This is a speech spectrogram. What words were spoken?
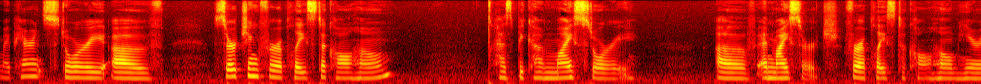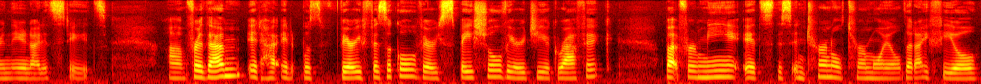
My parents' story of searching for a place to call home has become my story of, and my search for a place to call home here in the United States. Um, for them, it, it was very physical, very spatial, very geographic. But for me, it's this internal turmoil that I feel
